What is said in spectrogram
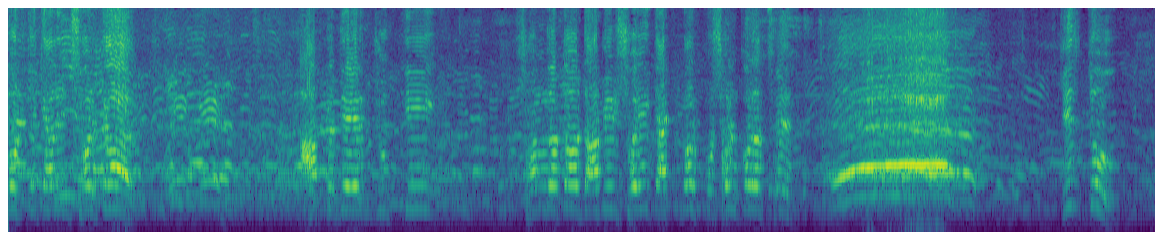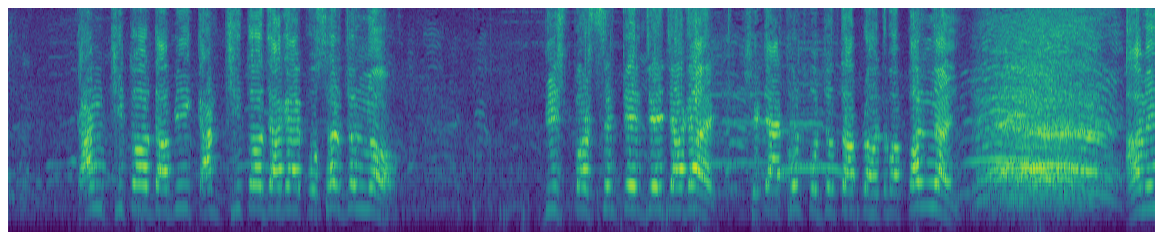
অন্তর্বর্তীকালীন সরকার। আপনাদের যুক্তি, সঙ্গত দাবির সহিত একমত পোষণ করেছেন। কিন্তু কাঙ্ক্ষিত দাবি কাঙ্ক্ষিত জায়গায় পৌঁছার জন্য বিশ পার্সেন্টের যে জায়গায় সেটা এখন পর্যন্ত আপনারা হয়তো বা পান নাই। আমি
